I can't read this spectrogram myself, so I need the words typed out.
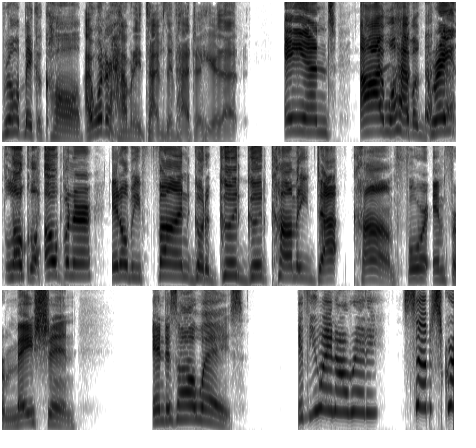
We'll make a call. I wonder how many times they've had to hear that. And I will have a great local opener. It'll be fun. Go to goodgoodcomedy.com for information. And as always, if you ain't already, subscribe,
